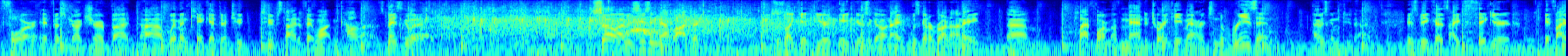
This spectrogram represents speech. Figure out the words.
for infrastructure, but uh, women can't get their tu- tubes tied if they want in Colorado. It's basically what ends up happening. So I was using that logic. This was like eight, year, eight years ago, and I was going to run on a um, platform of mandatory gay marriage. And the reason I was going to do that is because I figured if I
